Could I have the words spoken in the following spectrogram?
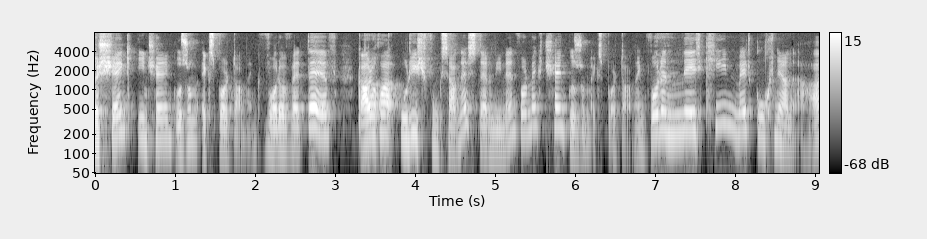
նշենք ինչ ենք ուզում էքսպորտ անենք, որովհետև կարող է ուրիշ ֆունկցիաներ ստեղ լինեն, որ մենք չենք ուզում էքսպորտ անենք, որը ներքին մեր կուխնյան է, հա։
